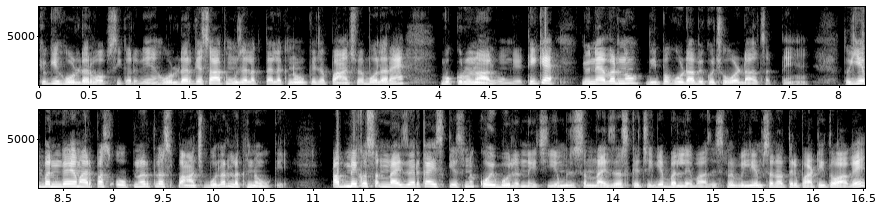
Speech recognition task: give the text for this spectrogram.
क्योंकि होल्डर वापसी कर गए हैं। होल्डर के साथ मुझे लगता है लखनऊ के जो पाँचवें बॉलर हैं, वो कुरुनाल होंगे। ठीक है you never know Deepak Hooda भी कुछ ओवर डाल सकते हैं। तो ये बन गए हमारे पास ओपनर प्लस पाँच बॉलर लखनऊ के। अब मेरे को सनराइजर का इस केस में कोई बॉलर नहीं चाहिए। मुझे सनराइजर्स के चाहिए, बल्लेबाज। इसमें विलियमसन और त्रिपाठी तो आ गए।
